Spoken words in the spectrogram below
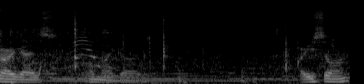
Sorry, guys. Oh my god. Are you still on?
